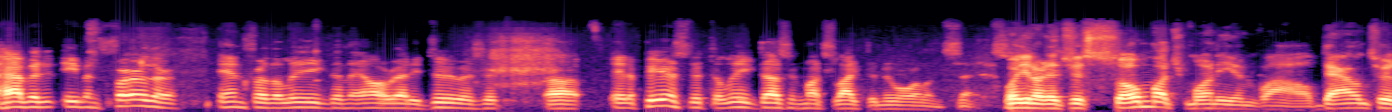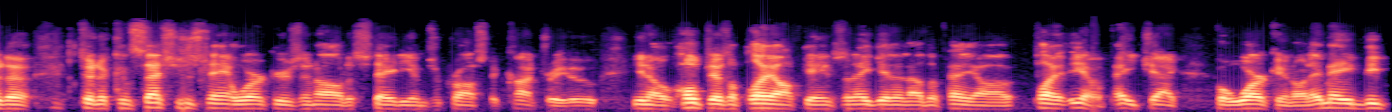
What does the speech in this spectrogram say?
have it even further in for the league than they already do is that uh, it appears that the league doesn't much like the New Orleans Saints. Well, you know, there's just so much money involved, down to the to the concession stand workers in all the stadiums across the country who, you know, hope there's a playoff game so they get another payoff, play, you know, paycheck for working, or they may be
